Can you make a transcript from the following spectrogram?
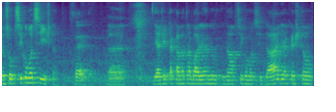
eu sou psicomoticista. Certo. É, e a gente acaba trabalhando na psicomoticidade a questão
